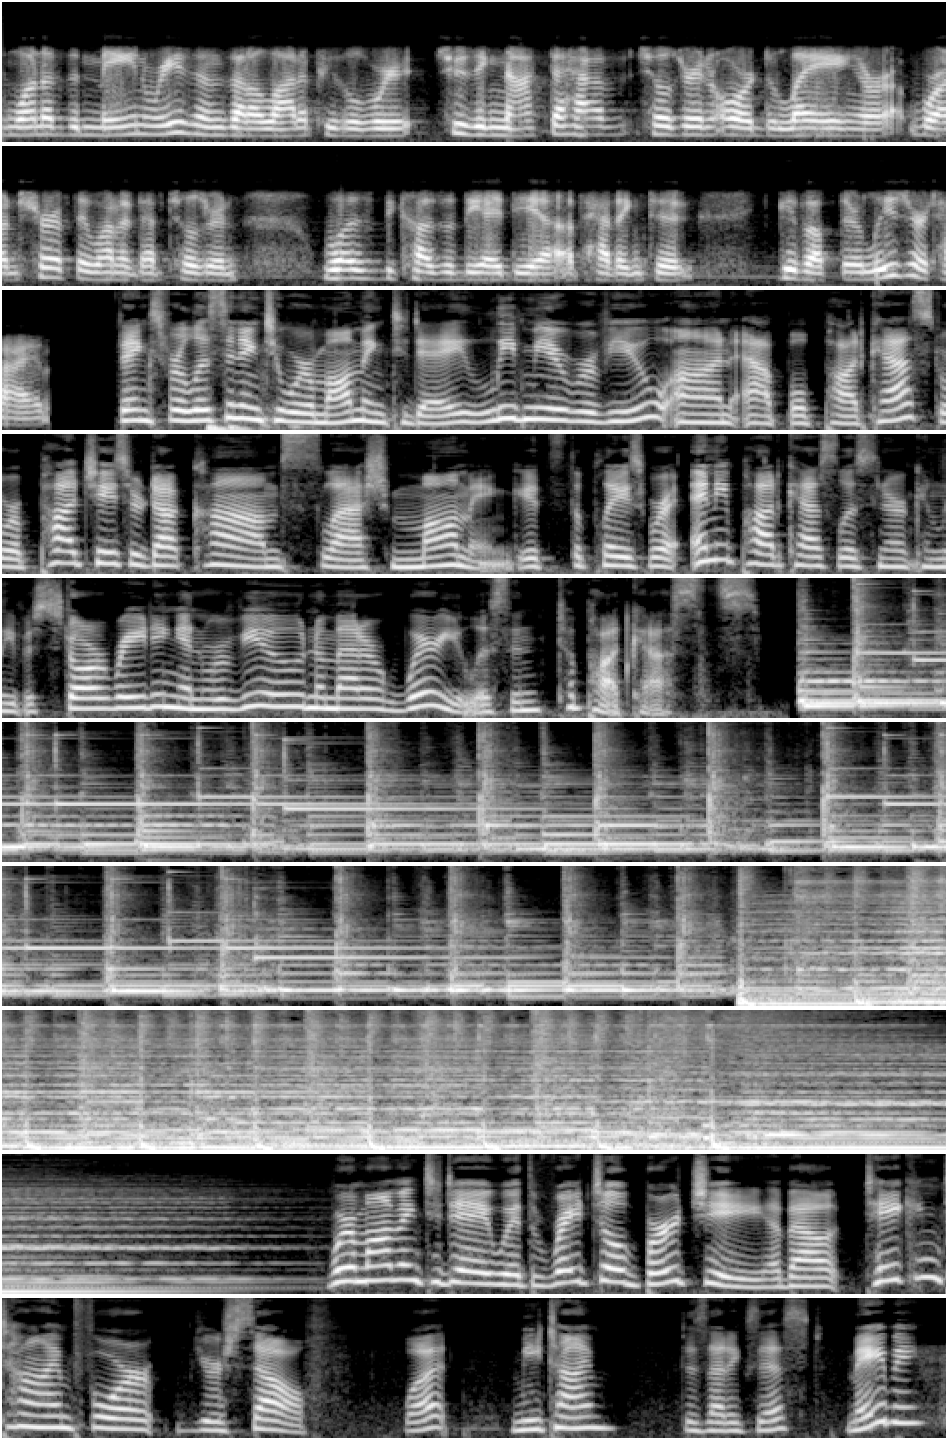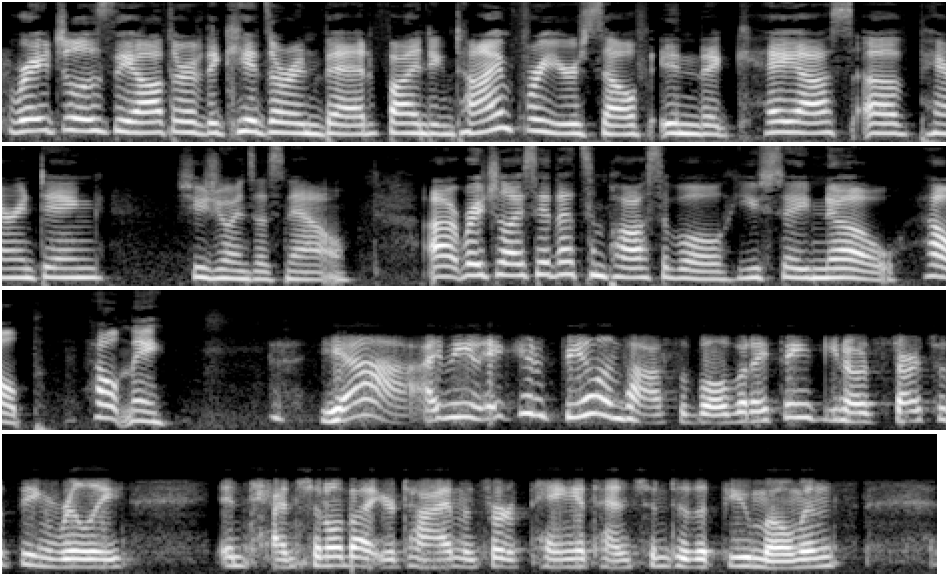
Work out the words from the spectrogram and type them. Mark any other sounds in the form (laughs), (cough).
One of the main reasons that a lot of people were choosing not to have children or delaying or were unsure if they wanted to have children was because of the idea of having to give up their leisure time. Thanks for listening to We're Momming today. Leave me a review on Apple Podcast or podchaser.com slash momming. It's the place where any podcast listener can leave a star rating and review no matter where you listen to podcasts. Today with Rachel Bertsche about taking time for yourself. What? Me time? Does that exist? Maybe. Rachel is the author of The Kids Are in Bed Finding Time for Yourself in the Chaos of Parenting. She joins us now. Uh, Rachel, I say that's impossible. You say no. Help. Help me. Yeah, I mean, it can feel impossible, but I think, you know, it starts with being really intentional about your time and sort of paying attention to the few moments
